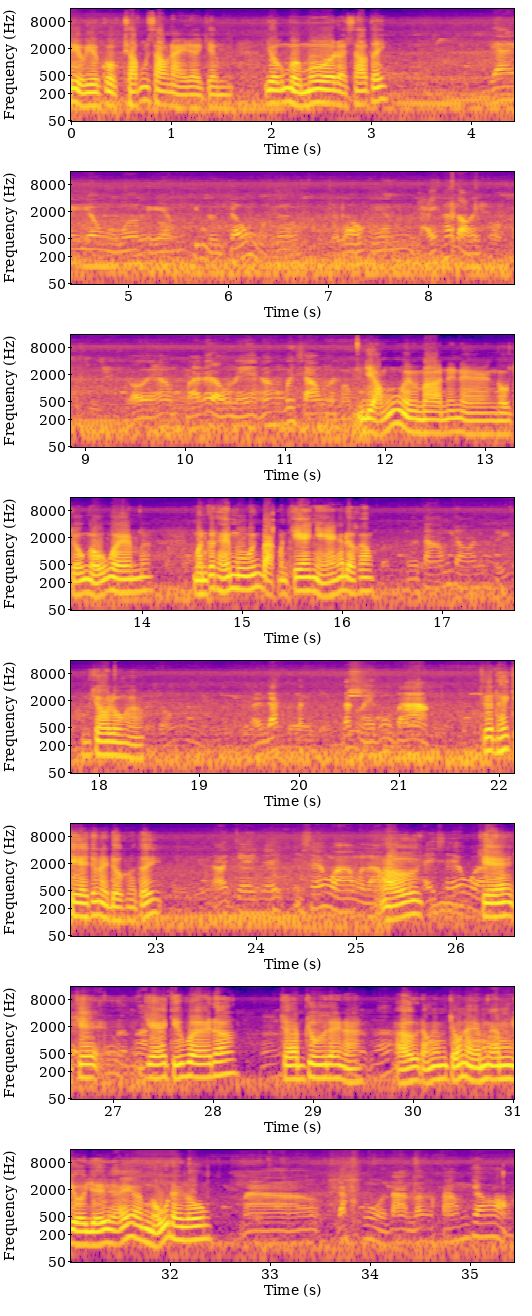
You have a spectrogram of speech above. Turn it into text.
ví dụ như cuộc sống sau này rồi chừng vô mùa mưa rồi sao tí? Ra vô mùa mưa thì em kiếm đường trốn mà đồ thì em chạy hết rồi. Rồi không ba cái đồ này em không biết xong nữa. Võng rồi mền đây nè ngủ chỗ ngủ của em á. Mình có thể mua miếng bạc mình che nhẹ cái được không? Người ta không cho nữa không cho luôn hả? Tại đất đất đất này của người ta. Chứ anh thấy che chỗ này được nè tí. Đã che che xéo qua mà làm Ừ, xéo qua che che che chữ V đó. Ừ, cho em chui đây nè. Ừ đặng em chỗ này em em vừa vậy ấy em ngủ đây luôn. Mà đất của người ta người ta, người ta không cho.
